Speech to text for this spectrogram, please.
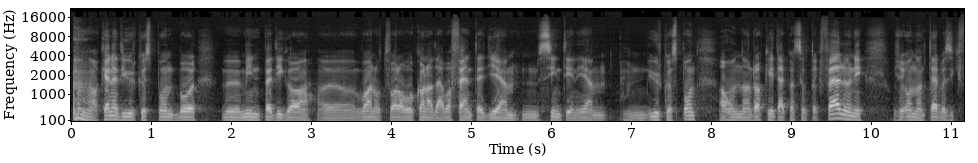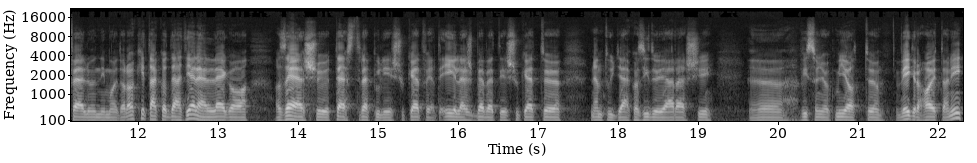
a Kennedy űrközpontból, mind pedig a, van ott valahol Kanadában fent egy ilyen, mm, szintén ilyen mm, űrközpont, ahonnan rakétákat szoktak fellőni, úgyhogy onnan tervezik fellőni majd a rakétákat, de hát jelenleg a, az első tesztrepülésüket, vagy hát éles bevetésüket nem tudják az időjárási viszonyok miatt végrehajtani,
